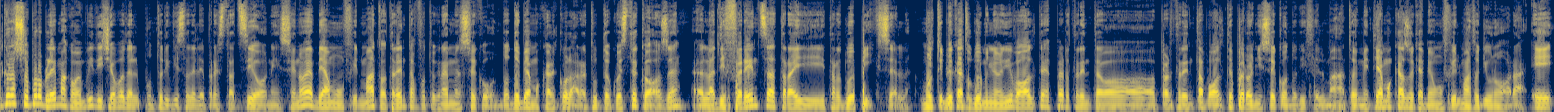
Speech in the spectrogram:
grosso problema, come vi dicevo, dal punto di vista delle prestazioni. Se noi abbiamo un filmato a 30 fotogrammi al secondo, dobbiamo calcolare tutte queste cose, eh, la differenza tra, i, tra, due pixel, moltiplicato 2 milioni di volte per 30, per 30 volte per ogni secondo di filmato. E mettiamo caso che abbiamo un filmato di un'ora e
